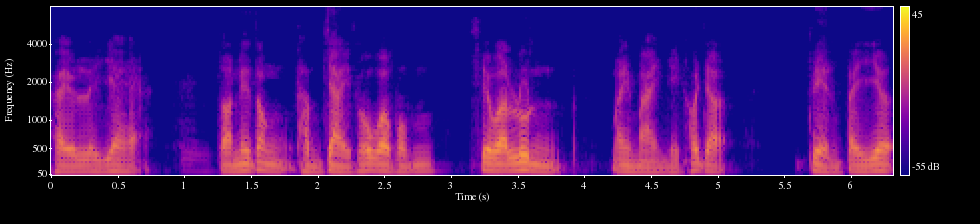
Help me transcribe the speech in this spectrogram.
ใครเลยแย่ ตอนนี้ต้องทำใจ เพราะว่าผมเชื่อว่ารุ่นใหม่ๆนี่เขาจะเปลี่ยนไปเยอะ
